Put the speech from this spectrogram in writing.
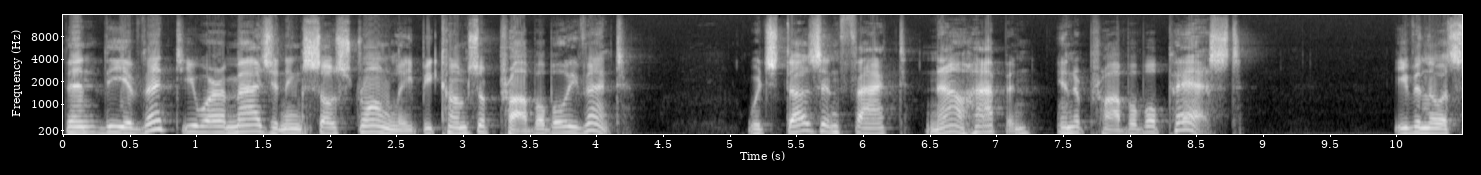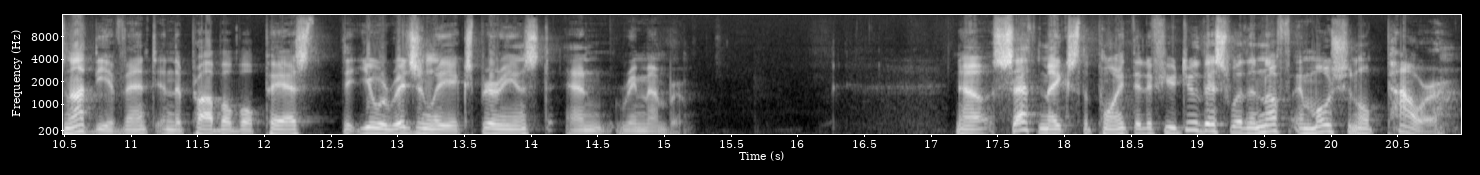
then the event you are imagining so strongly becomes a probable event, which does in fact now happen in a probable past even though it's not the event in the probable past that you originally experienced and remember. Now, Seth makes the point that if you do this with enough emotional power,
